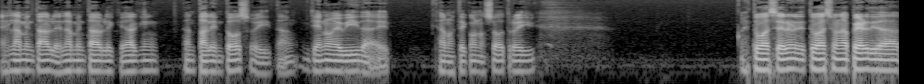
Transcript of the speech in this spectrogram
es lamentable, es lamentable que alguien tan talentoso y tan lleno de vida eh, ya no esté con nosotros y esto va a ser esto va a ser una pérdida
